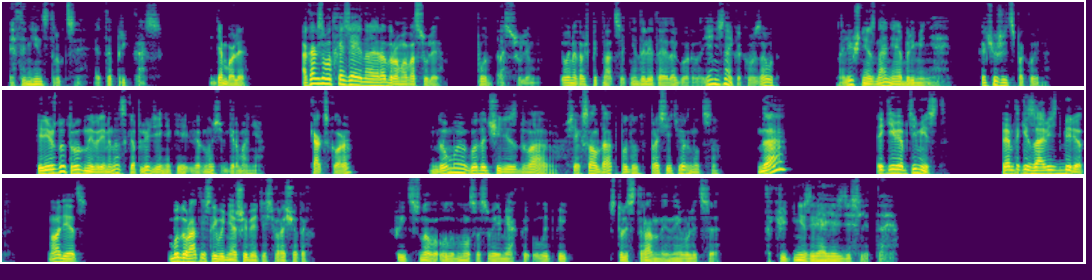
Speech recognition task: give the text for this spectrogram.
Это не инструкция, это приказ. Тем более. А как зовут хозяина аэродрома в Асуле? Под Асулем. Километров пятнадцать, не долетая до города. Я не знаю, как его зовут. Лишнее знание обременяет. Хочу жить спокойно. Пережду трудные времена, скоплю денег и вернусь в Германию. Как скоро? Думаю, года через два всех солдат будут просить вернуться. Да? Вы оптимист. Прям-таки зависть берет. Молодец. Буду рад, если вы не ошибетесь в расчетах. Фриц снова улыбнулся своей мягкой улыбкой, столь странной на его лице. Так ведь не зря я здесь летаю.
